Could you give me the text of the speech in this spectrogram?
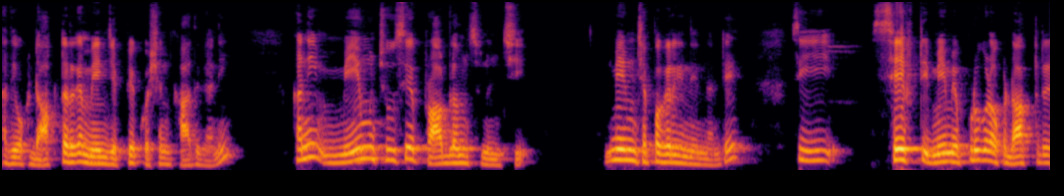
అది ఒక డాక్టర్గా మేము చెప్పే క్వశ్చన్ కాదు కానీ కానీ మేము చూసే ప్రాబ్లమ్స్ నుంచి మేము చెప్పగలిగింది ఏంటంటే సి సేఫ్టీ మేము ఎప్పుడు కూడా ఒక డాక్టర్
